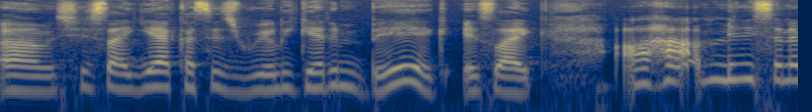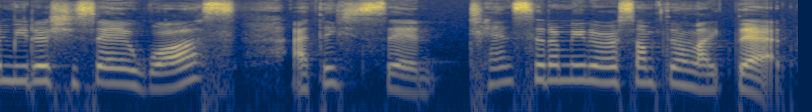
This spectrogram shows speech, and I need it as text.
Um, she's like, yeah, cause it's really getting big. It's like, uh, how many centimeters she said it was? I think she said ten centimeter or something like that.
